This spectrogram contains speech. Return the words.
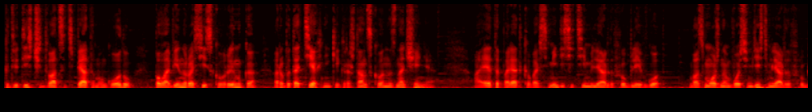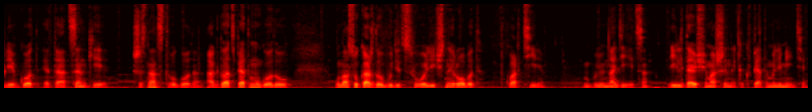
к 2025 году половину российского рынка робототехники гражданского назначения, а это порядка 8-10 миллиардов рублей в год. Возможно, 8-10 миллиардов рублей в год – это оценки 2016 года, а к 2025 году у нас у каждого будет свой личный робот в квартире. Будем надеяться. И летающие машины, как в пятом элементе.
